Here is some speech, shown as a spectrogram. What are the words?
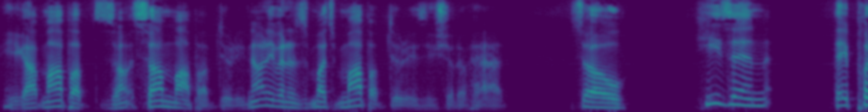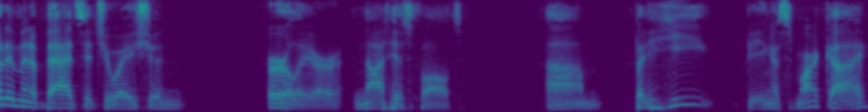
He got mop up, some mop up duty, not even as much mop up duty as he should have had. So he's in, they put him in a bad situation earlier, not his fault. Um, but he, being a smart guy,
